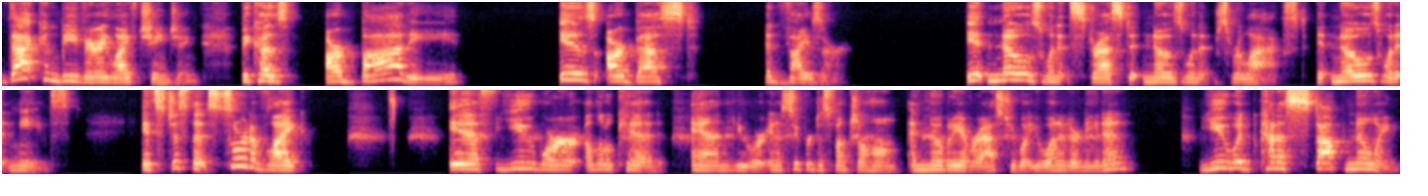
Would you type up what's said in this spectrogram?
that can be very life changing because our body is our best advisor. It knows when it's stressed, it knows when it's relaxed, it knows what it needs. It's just that sort of like if you were a little kid and you were in a super dysfunctional home and nobody ever asked you what you wanted or needed, you would kind of stop knowing,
